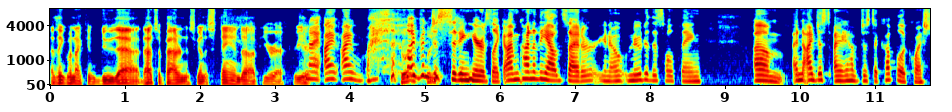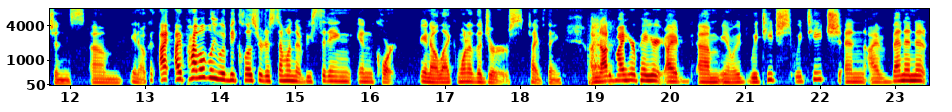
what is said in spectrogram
i think when i can do that that's a pattern that's going to stand up year after year and i i, I i've been please. just sitting here it's like i'm kind of the outsider you know new to this whole thing um and i just i have just a couple of questions um you know cause i i probably would be closer to someone that would be sitting in court you know, like one of the jurors type thing. I'm not a buy here, pay here. I, um, you know, we, we teach, we teach, and I've been in it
